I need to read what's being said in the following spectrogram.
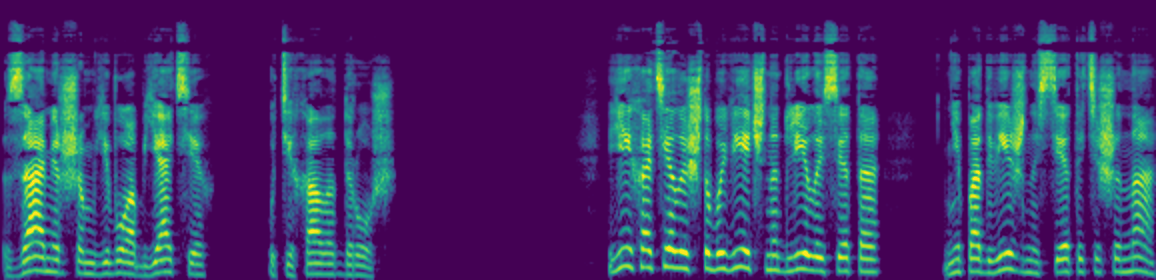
замершем в его объятиях, утихала дрожь. Ей хотелось, чтобы вечно длилась эта неподвижность и эта тишина,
